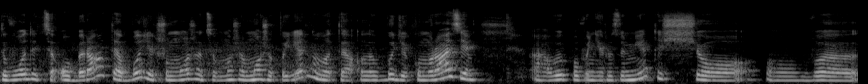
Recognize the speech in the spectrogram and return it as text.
Доводиться обирати, або якщо може, це може, може поєднувати, але в будь-якому разі ви повинні розуміти, що в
